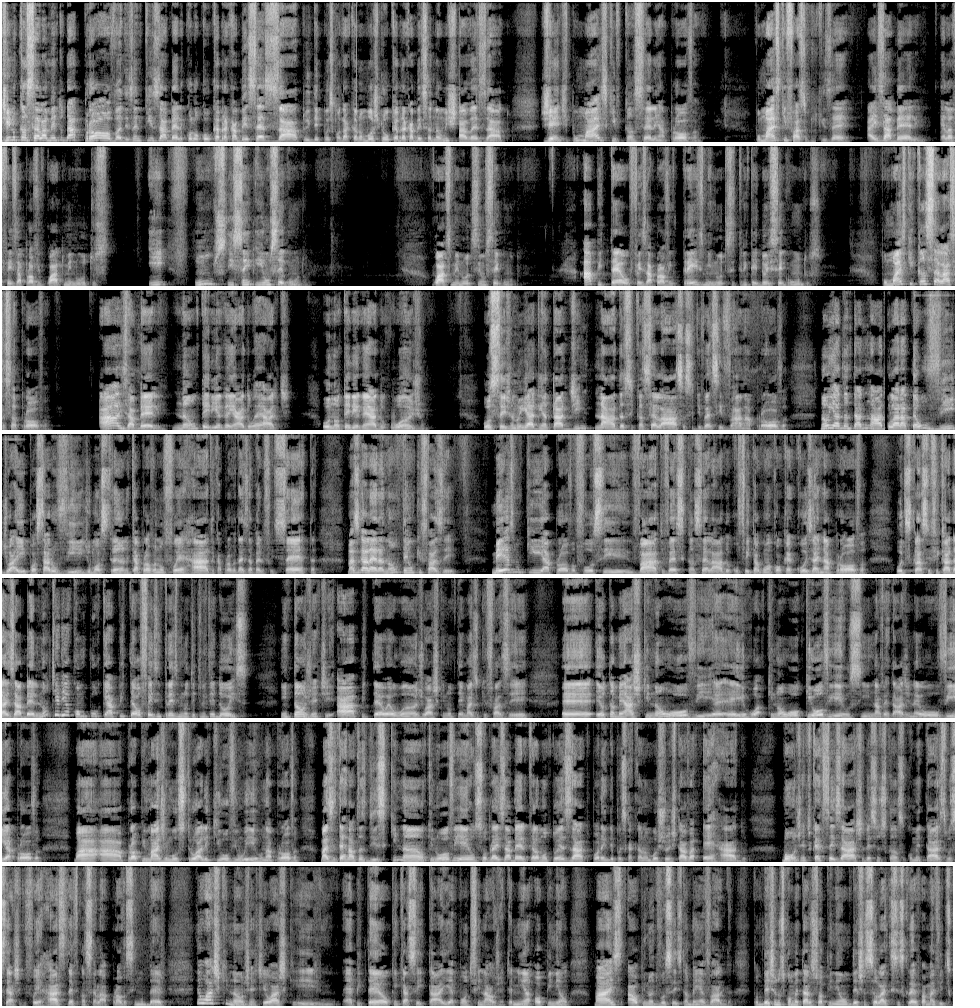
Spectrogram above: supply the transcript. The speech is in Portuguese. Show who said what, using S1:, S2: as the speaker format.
S1: pedindo cancelamento da prova, dizendo que Isabelle colocou o quebra-cabeça exato e depois quando a câmera mostrou o quebra-cabeça não estava exato. Gente, por mais que cancelem a prova, por mais que faça o que quiser, a Isabelle, ela fez a prova em 4 minutos e um, e, 100, e um segundo. 4 minutos e 1 segundo. A Pitel fez a prova em 3 minutos e 32 segundos. Por mais que cancelasse essa prova, a Isabelle não teria ganhado o reality. Ou não teria ganhado o anjo. Ou seja, não ia adiantar de nada se cancelasse, se tivesse vá na prova. Não ia adiantar de nada. Pular até um vídeo aí, postar o vídeo mostrando que a prova não foi errada, que a prova da Isabelle foi certa. Mas galera, não tem o que fazer. Mesmo que a prova fosse vá, tivesse cancelado ou feito alguma qualquer coisa aí na prova, ou desclassificada a Isabelle, não teria como porque a Pitel fez em 3 minutos e 32. Então, gente, a Pitel é o anjo, acho que não tem mais o que fazer. É, eu também acho que não houve é, é, erro, que não que houve erro sim, na verdade, né? Eu ouvi a prova, a, a própria imagem mostrou ali que houve um erro na prova, mas internautas disse que não, que não houve erro sobre a Isabela, que ela montou exato, porém depois que a câmera mostrou estava errado. Bom, gente, o que, é que vocês acham? Deixem nos comentários se você acha que foi errado, se deve cancelar a prova, se não deve. Eu acho que não, gente. Eu acho que é Pitel, quem quer aceitar, e é ponto final, gente. É minha opinião. Mas a opinião de vocês também é válida. Então deixa nos comentários sua opinião, deixa seu like, se inscreve para mais vídeos.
